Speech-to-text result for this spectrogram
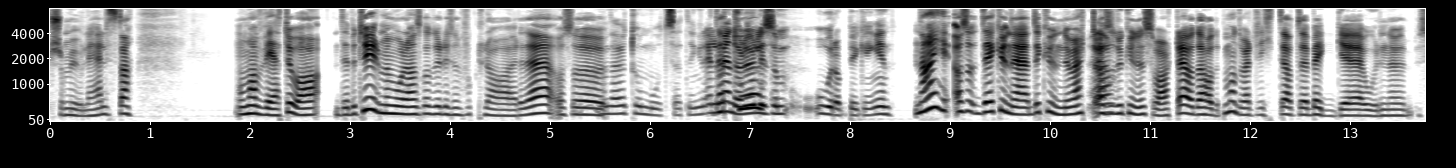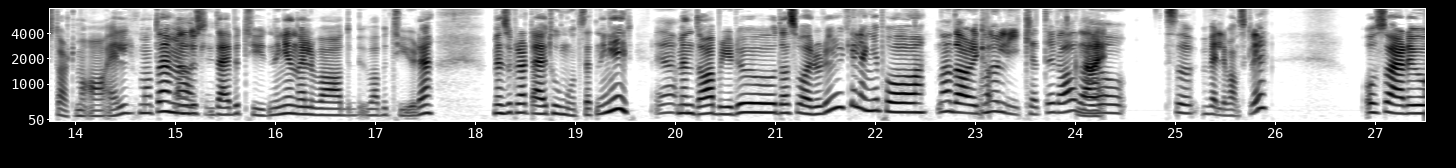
som mulig helst. da. Og man vet jo hva det betyr, men hvordan skal du liksom forklare det? Men det er jo to motsetninger. Eller er mener to- du liksom ordoppbyggingen? Nei, altså det kunne, jeg, det kunne jo vært Ja. Altså du kunne svart det, og det hadde på en måte vært riktig at begge ordene starter med AL, på en måte. Men Ja, du, det er betydningen, eller hva, hva betyr det? Men så klart, det er jo to motsetninger. Ja. Men da blir du Da svarer du ikke lenger på Nei, da er det ikke noen likheter da. Det Nei. er jo Så veldig vanskelig. Og så er det jo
